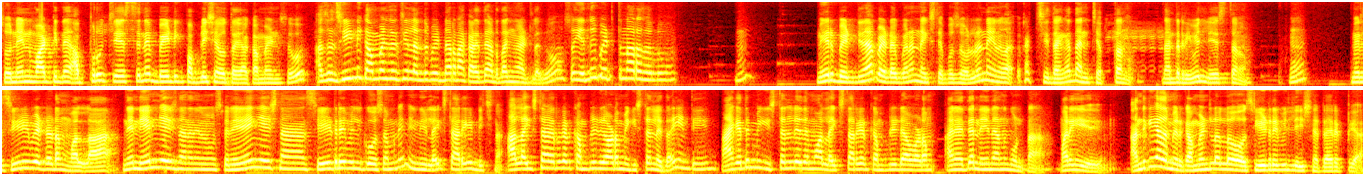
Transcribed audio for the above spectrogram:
సో నేను వాటిని అప్రూవ్ చేస్తేనే బయటికి పబ్లిష్ అవుతాయి ఆ కమెంట్స్ అసలు సీడ్ని కమెంట్ సెక్షన్లో ఎందుకు పెట్టినారో నాకు అయితే అర్థం కావట్లేదు. సో ఎందుకు పెడుతున్నారు అసలు? మీరు పెట్టినా పెట్టకపోయినా నెక్స్ట్ ఎపిసోడ్లో నేను ఖచ్చితంగా దాన్ని చెప్తాను. దాన్ని రివీల్ చేస్తాను. మీరు సీడీ పెట్టడం వల్ల నేను ఏం చేసిన నేను నేనేం చేసిన సీడ్ రివీల్ కోసం నేను లైక్ టార్గెట్ ఇచ్చిన. ఆ లైక్ టార్గెట్ కంప్లీట్ కావడం మీకు ఇష్టం లేదా ఏంటి? నాకైతే మీకు ఇష్టం లేదేమో ఆ లైక్స్ టార్గెట్ కంప్లీట్ అవ్వడం అని అయితే నేను అనుకుంటా. మరి అందుకే కదా మీరు కమెంట్లలో సీడ్ రివీల్ చేసిన డైరెక్ట్గా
